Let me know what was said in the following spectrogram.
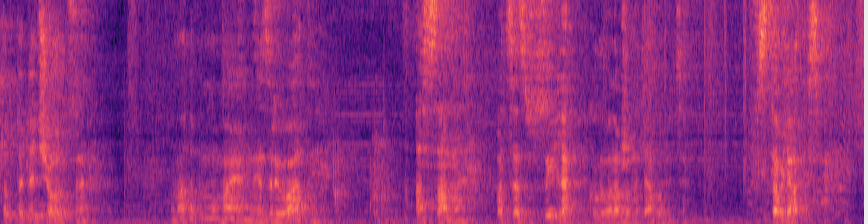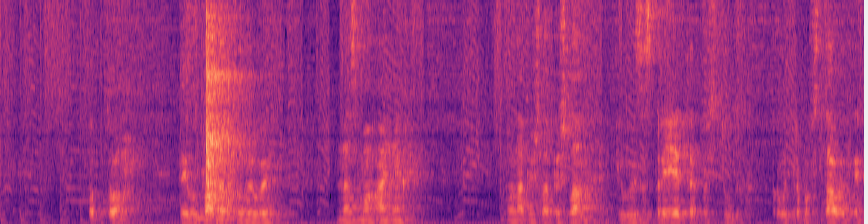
Тобто для чого це? Вона допомагає не зривати, а саме оце зусилля, коли вона вже натягується, вставлятися. Тобто той випадок, коли ви на змаганнях вона пішла-пішла, і ви застряєте ось тут, коли треба вставити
